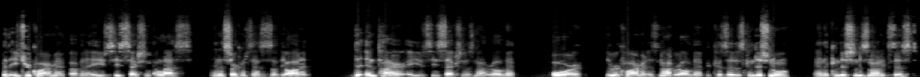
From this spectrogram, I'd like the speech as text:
with each requirement of an AUC section unless, in the circumstances of the audit, the entire AUC section is not relevant or the requirement is not relevant because it is conditional and the condition does not exist.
